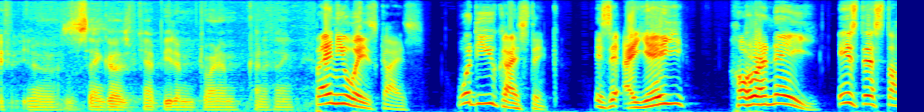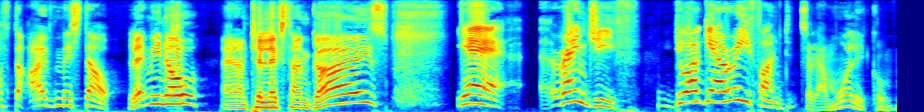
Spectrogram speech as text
if you know, as the saying goes, if you can't beat him, join him, kind of thing. But anyways, guys, what do you guys think? Is it a yay or a nay? Is there stuff that I've missed out? Let me know. And until next time, guys. Yeah, Ranjiv, do I get a refund? Assalamu alaikum.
